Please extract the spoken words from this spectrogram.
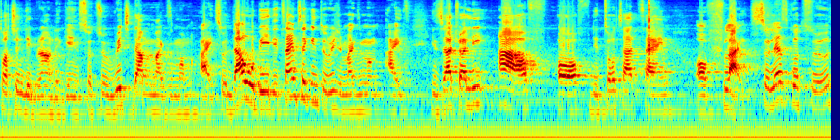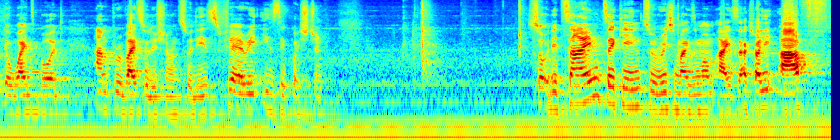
touching the ground again. So to reach that maximum height. So that will be the time taken to reach the maximum height is actually half of the total time of flight. So let's go to the whiteboard and provide solutions to this very easy question. So the time taken to reach maximum is actually half,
